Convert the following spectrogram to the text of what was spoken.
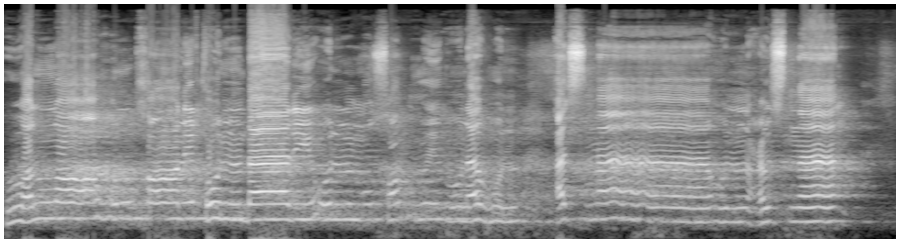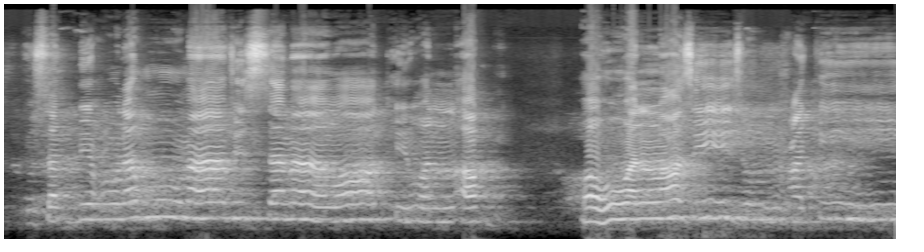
هو الله الخالق البارئ المصور له الأسماء الحسنى يسبح له ما في السماوات والأرض وهو العزيز الحكيم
